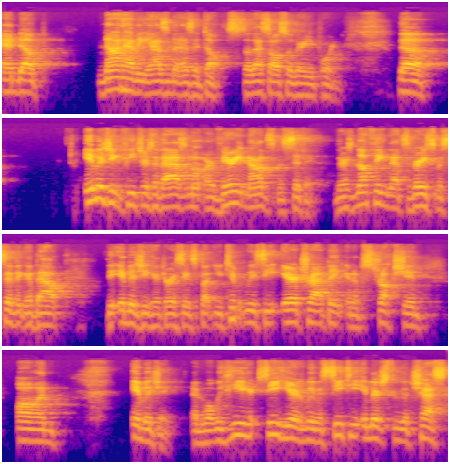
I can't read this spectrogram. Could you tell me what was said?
end up not having asthma as adults. So that's also very important. The imaging features of asthma are very non-specific. There's nothing that's very specific about the imaging characteristics, but you typically see air trapping and obstruction on imaging. And what we see here is we have a CT image through the chest,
